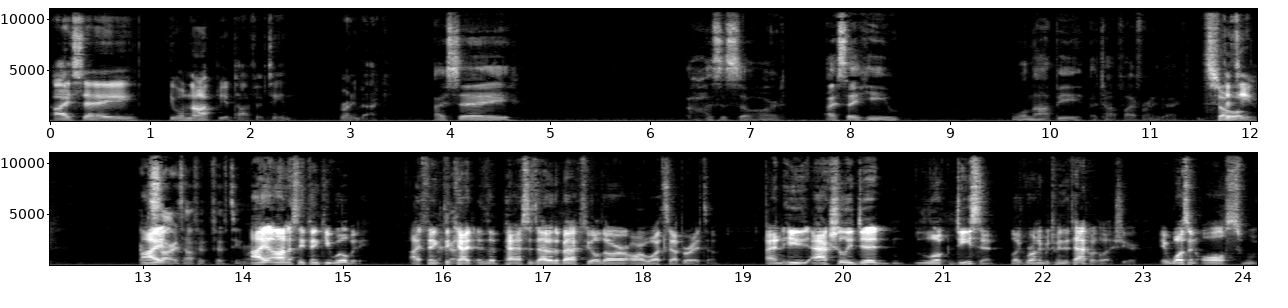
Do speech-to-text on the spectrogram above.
I say he will not be a top 15 running back. I say. This is so hard. I say he will not be a top five running back. So 15. Or, I- sorry, top fifteen. Running I back. honestly think he will be. I think the Okay. cat, the passes out of the backfield are, are what separates him. And he actually did look decent, like running between the tackles last year. It wasn't all sw-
